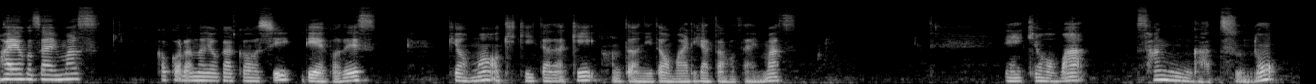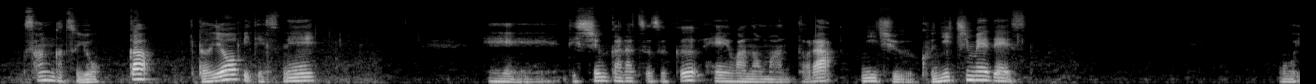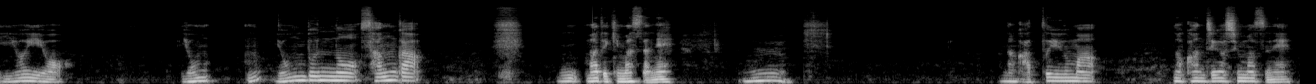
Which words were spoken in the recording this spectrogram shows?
おはようございます。心のヨガ講師、リエコです。今日もお聴きいただき、本当にどうもありがとうございます。えー、今日は3月の、3月4日土曜日ですね。えー、立春から続く平和のマントラ29日目です。もういよいよ4、ん ?4 分の3が、まで来ましたね。うん。なんかあっという間な感じがしますね。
